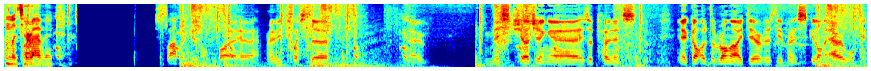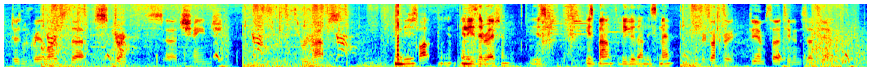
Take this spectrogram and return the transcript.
Unless you're Ravik. Slavic is on fire here. Maybe Twister, you know, misjudging uh, his opponent's, you know, got the wrong idea of his the opponent's skill on Aerowalk and didn't realise that strengths uh, change through maps. Indeed. Slap. In this direction, he's, he's bound to be good on this map. Exactly. DM13 and ZTN.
